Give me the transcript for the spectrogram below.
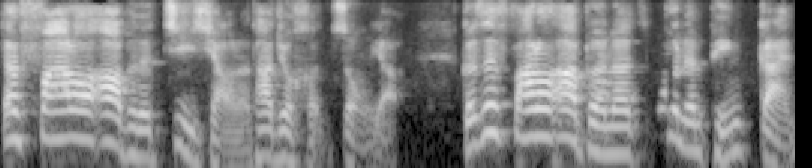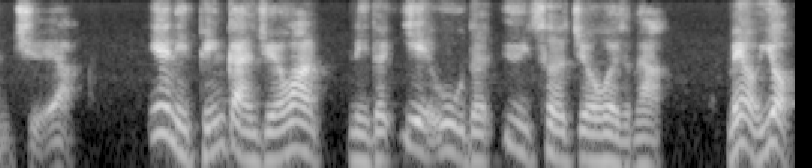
但 follow up 的技巧呢，它就很重要。可是 follow up 呢，不能凭感觉啊，因为你凭感觉的话，你的业务的预测就会怎么样？没有用。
